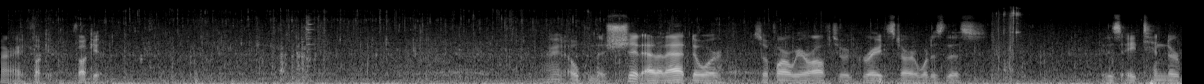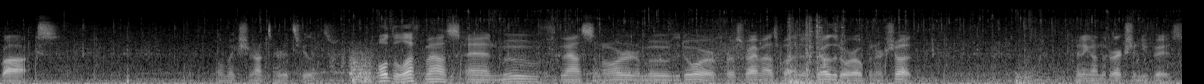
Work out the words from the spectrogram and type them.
Alright, fuck it. Fuck it. Alright, open the shit out of that door. So far we are off to a great start. What is this? It is a tinder box. Make sure not to hurt its feelings. Hold the left mouse and move the mouse in order to move the door. Press right mouse button to throw the door open or shut, depending on the direction you face.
